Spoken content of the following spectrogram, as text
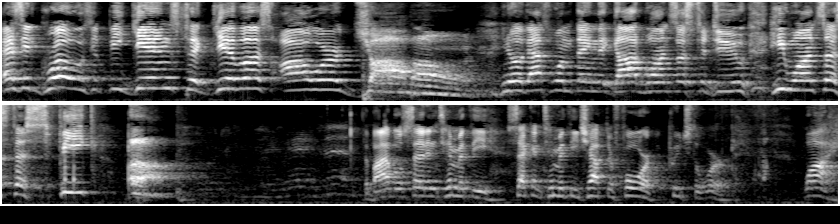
as it grows, it begins to give us our jawbone. You know, that's one thing that God wants us to do. He wants us to speak up. The Bible said in Timothy, 2 Timothy chapter 4, preach the word. Why?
